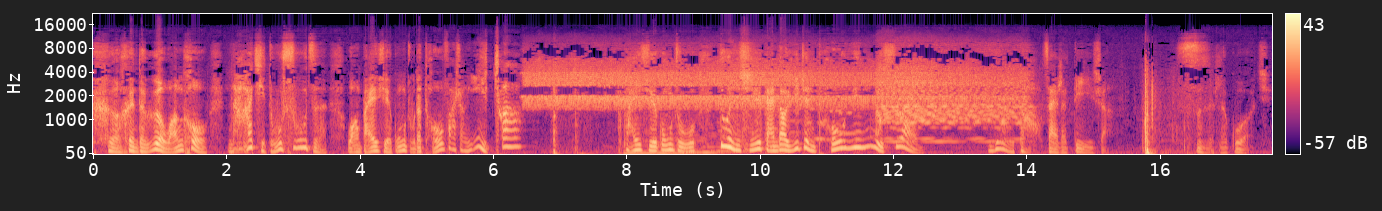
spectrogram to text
可恨的恶王后拿起毒梳子，往白雪公主的头发上一插，白雪公主顿时感到一阵头晕目眩，又倒在了地上，死了过去。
